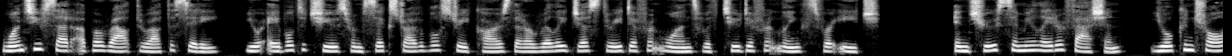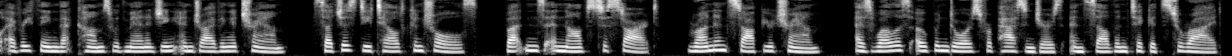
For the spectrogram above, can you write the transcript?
Once you've set up a route throughout the city, you're able to choose from six drivable streetcars that are really just three different ones with two different lengths for each. In true simulator fashion, you'll control everything that comes with managing and driving a tram, such as detailed controls, buttons and knobs to start, run and stop your tram, as well as open doors for passengers and sell them tickets to ride.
